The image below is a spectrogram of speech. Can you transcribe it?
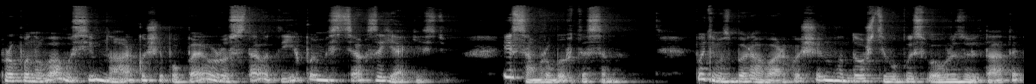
пропонував усім на аркуші паперу розставити їх по місцях за якістю, і сам робив те саме. Потім збирав аркуші, на дошці виписував результати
